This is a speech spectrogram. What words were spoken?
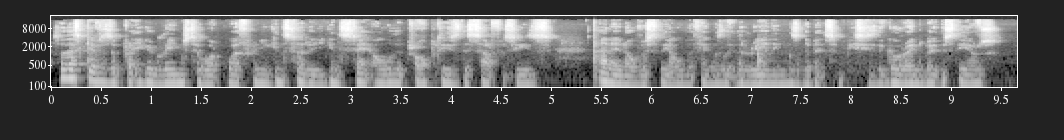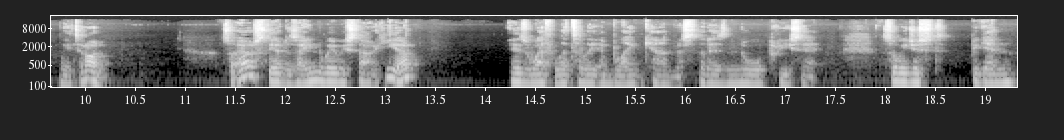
So this gives us a pretty good range to work with when you consider you can set all the properties, the surfaces, and then obviously all the things like the railings and the bits and pieces that go around about the stairs later on. So our stair design, the way we start here, is with literally a blank canvas. There is no preset. So we just begin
